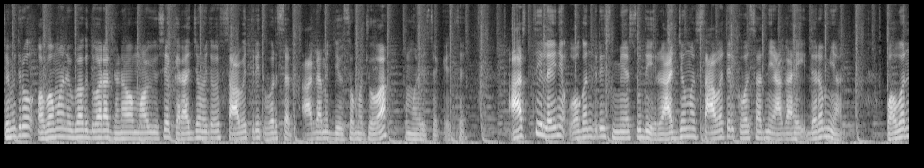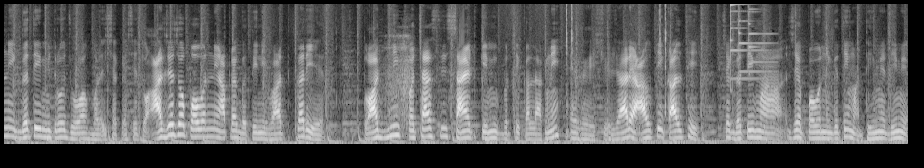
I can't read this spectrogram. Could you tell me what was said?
જે મિત્રો, હવામાન વિભાગ દ્વારા જણાવવામાં આવ્યું છે કે રાજ્યમાં તો સાર્વત્રિક વરસાદ આગામી દિવસોમાં જોવા મળી શકે છે. આજથી લઈને ઓગણત્રીસ મે સુધી રાજ્યમાં સાર્વત્રિક વરસાદની આગાહી દરમિયાન પવનની ગતિ મિત્રો જોવા મળી શકે છે. તો આજે જો પવનની આપણે ગતિની વાત કરીએ, તો આજની પચાસથી સાઠ કિમી પ્રતિ કલાકની રહેશે જ્યારે આવતીકાલથી જે ગતિમાં, જે પવનની ગતિમાં ધીમે ધીમે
